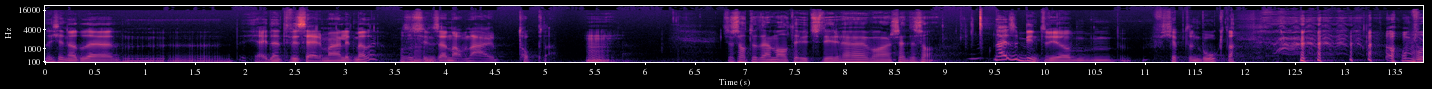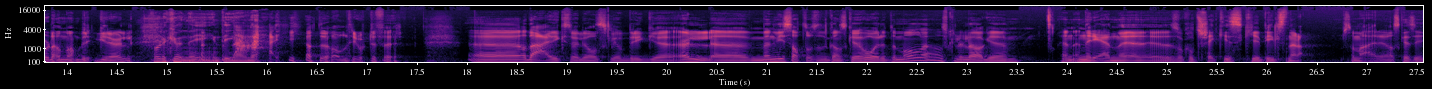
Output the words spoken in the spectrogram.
det kjenner jeg at det Jeg identifiserer meg litt med det. Og så syns jeg navnet er topp, da. Mm. Så satt du der med alt det utstyret. Hva skjedde sånn? Nei, så begynte vi å kjøpte en bok, da. om hvordan man brygger øl. For du kunne ingenting om det? Nei, jeg hadde aldri gjort det før. Eh, og det er jo ikke så veldig vanskelig å brygge øl. uh, men vi satte oss et ganske hårete mål da, og skulle lage en, en ren eh, såkalt tsjekkisk pilsner. Da, som er, hva skal jeg si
